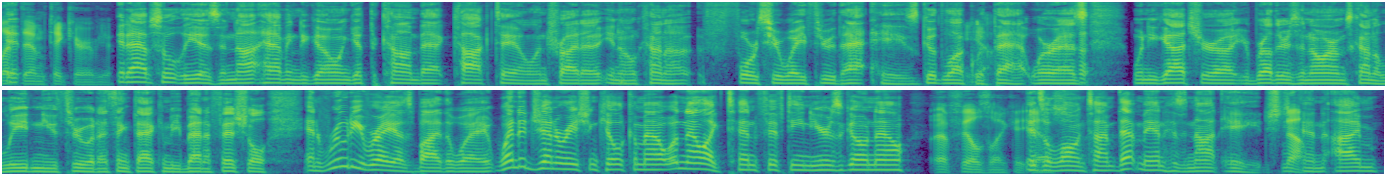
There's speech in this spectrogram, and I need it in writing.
let It- them take care of you. It absolutely is, and not having to go and get the combat cocktail and try to, you know, kind of force your way through that haze. Good luck with that. Whereas when you got your uh, your brothers in arms kind of leading you through it, I think that can be beneficial. And Rudy Reyes, by the way, when did Generation Kill come out? Wasn't that like 10, 15 years ago now? That feels like it. It's a long time. That man has not aged. No. And I'm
